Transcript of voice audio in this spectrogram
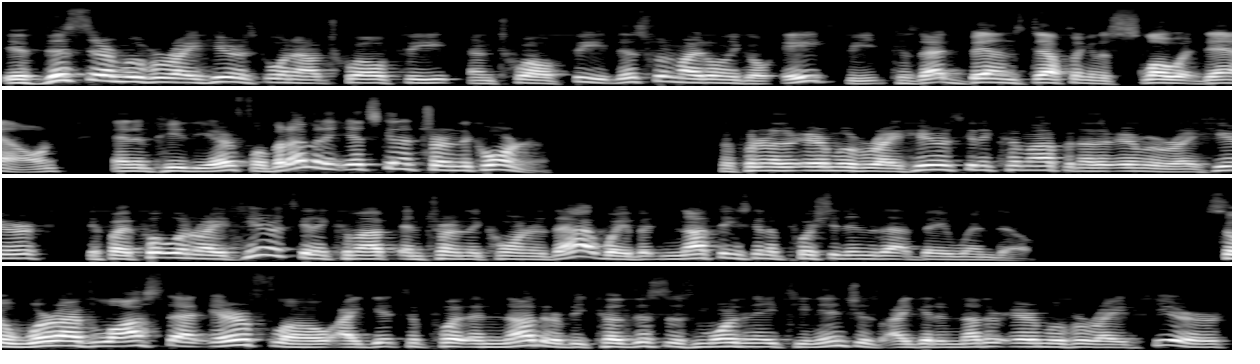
If this air mover right here is going out 12 feet and 12 feet, this one might only go eight feet because that bend's definitely going to slow it down and impede the airflow. But I'm going to, it's going to turn the corner. If I put another air mover right here, it's going to come up, another air mover right here. If I put one right here, it's going to come up and turn the corner that way, but nothing's going to push it into that bay window. So where I've lost that airflow, I get to put another, because this is more than 18 inches, I get another air mover right here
